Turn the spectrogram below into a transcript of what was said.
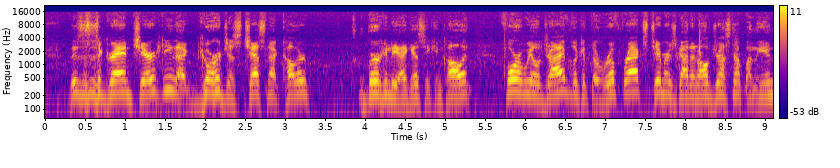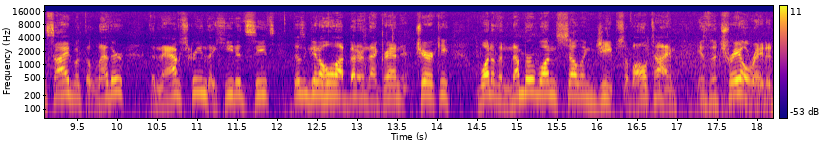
this is a Grand Cherokee, that gorgeous chestnut color, burgundy, I guess you can call it. Four-wheel drive. Look at the roof racks. Timmer's got it all dressed up on the inside with the leather, the nav screen, the heated seats. Doesn't get a whole lot better than that Grand Cherokee. One of the number one selling Jeeps of all time is the trail-rated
